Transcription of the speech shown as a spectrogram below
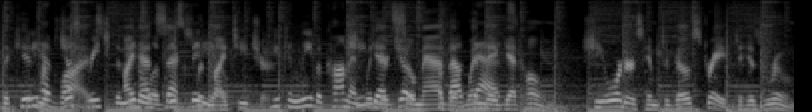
The kid we have replies, just reached the I had of sex this video. with my teacher. You can leave a comment she with your gets joke so mad about that when dads. they get home, she orders him to go straight to his room.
